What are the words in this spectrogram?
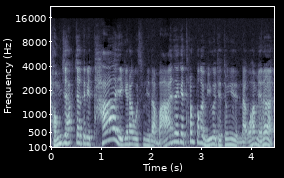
경제학자들이 다 얘기를 하고 있습니다. 만약에 트럼프가 미국 대통령이 된다고 하면은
